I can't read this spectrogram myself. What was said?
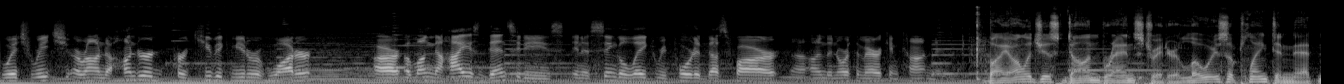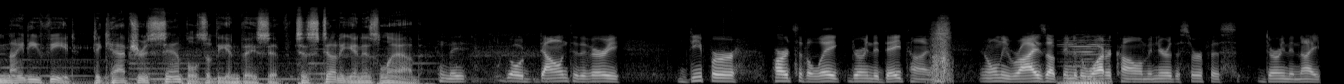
which reach around 100 per cubic meter of water, are among the highest densities in a single lake reported thus far uh, on the North American continent. Biologist Donn Branstrator lowers a plankton net 90 feet to capture samples of the invasive to study in his lab. And they go down to the very deeper parts of the lake during the daytime and only rise up into the water column and near the surface during the night.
